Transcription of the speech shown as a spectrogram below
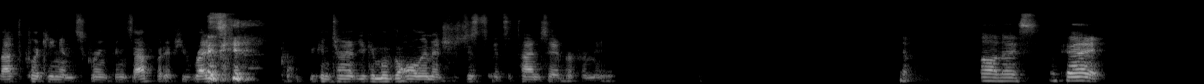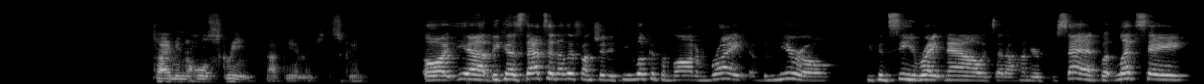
left clicking and screwing things up, but if you right, you can turn it, you can move the whole image. It's just, it's a time saver for me. Oh, nice. Okay. So I mean the whole screen, not the image, the screen. Oh, yeah, because that's another function. If you look at the bottom right of the Miro, you can see right now it's at hundred percent, but let's say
